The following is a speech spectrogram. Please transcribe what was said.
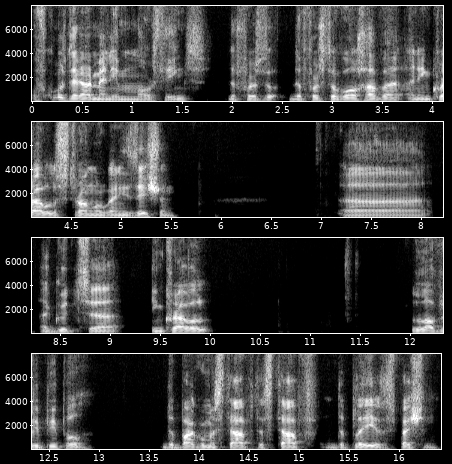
Of course, there are many more things the first the first of all have a, an incredible strong organization uh, a good uh, incredible lovely people the backroom staff the staff the players especially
